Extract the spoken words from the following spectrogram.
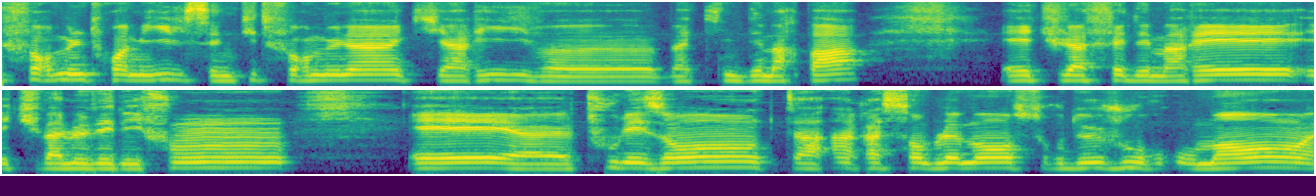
Formule 3000, c'est une petite Formule 1 qui arrive, euh, bah, qui ne démarre pas. Et tu l'as fait démarrer et tu vas lever des fonds. Et euh, tous les ans, tu as un rassemblement sur deux jours au Mans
